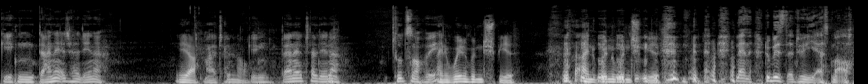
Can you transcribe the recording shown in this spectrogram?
Gegen deine Italiener. Ja, Malta, genau. Gegen deine Italiener. Tut's noch weh? Ein Win-Win-Spiel. Ein Win-Win-Spiel. Nein, du bist natürlich erstmal auch,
